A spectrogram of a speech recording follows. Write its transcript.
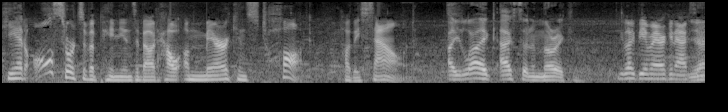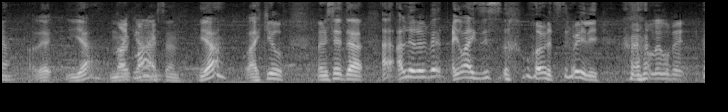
he had all sorts of opinions about how Americans talk, how they sound. I like accent American. You like the American accent? Yeah, uh, yeah, American like accent. Yeah, like you. When you said that, a, a little bit, I like these words really. a little bit.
